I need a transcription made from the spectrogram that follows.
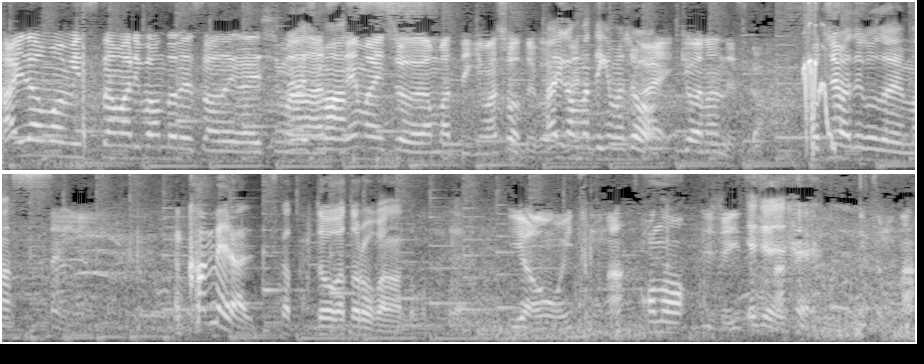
はいどうも水溜りボンドです。お願いします。ね毎日動画頑張っていきましょうということで、はい頑張っていきましょう。はい今日は何ですか？こちらでございます。何？カメラ使って動画撮ろうかなと思って。いやもういつもな。このいやいやいやいもないつもな。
